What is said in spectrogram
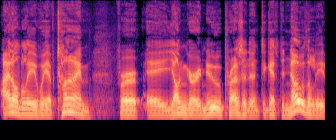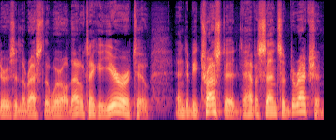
I don't believe we have time for a younger, new president to get to know the leaders in the rest of the world. That'll take a year or two, and to be trusted, to have a sense of direction.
